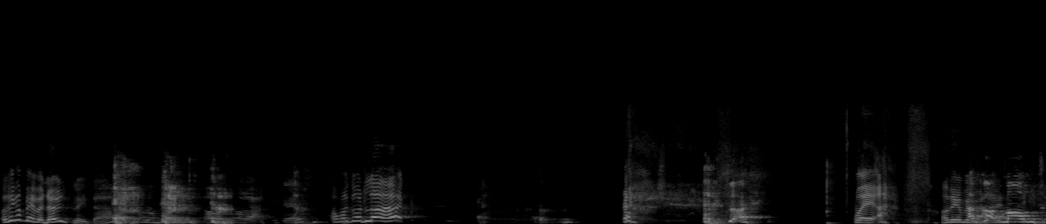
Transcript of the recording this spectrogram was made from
I think I made my a bleed there. Oh, oh my god, oh, I actually did. Oh my god, look! sorry. Wait, I think I I've got mold.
